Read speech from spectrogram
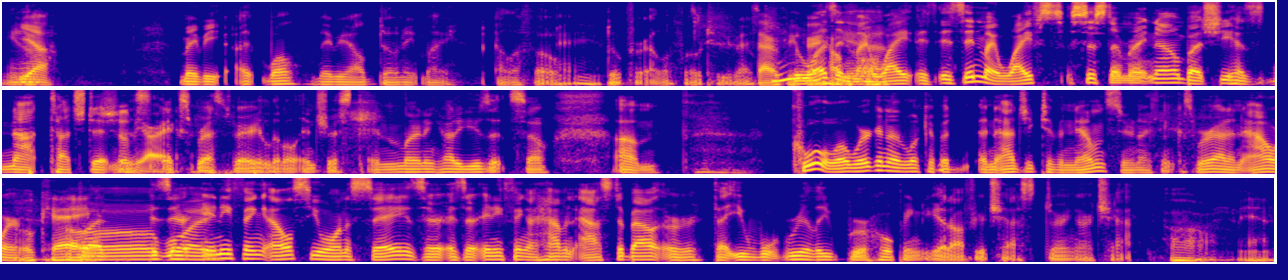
You know? yeah. Maybe, I, well, maybe I'll donate my LFO, Hey. Doepfer LFO too, you guys. That would be it was in my wife. It's, it's in my wife's system right now, but she has not touched it She'll and has all right. expressed very little interest in learning how to use it. So, um, cool. Well, we're gonna look up a, an adjective and noun soon, I think, because we're at an hour. Okay. But Oh, is there boy. anything else you want to say? Is there is there anything I haven't asked about, or that you w- really were hoping to get off your chest during our chat? oh man do you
